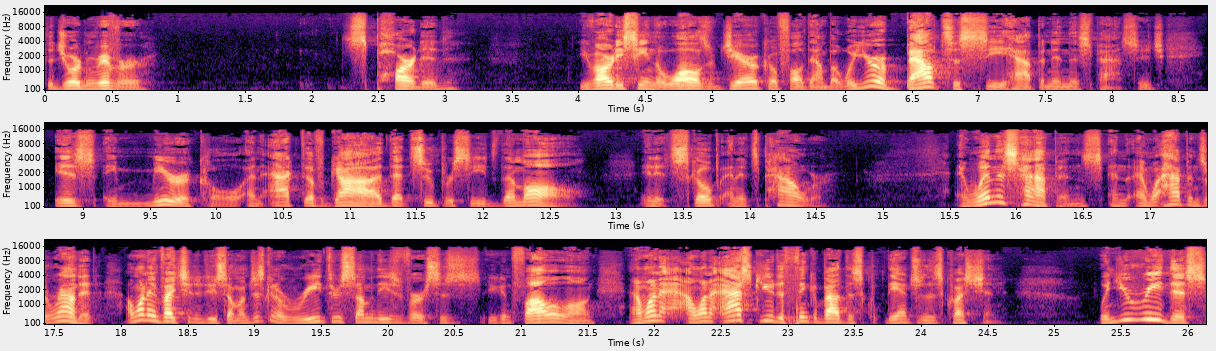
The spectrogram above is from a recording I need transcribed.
the Jordan River parted You've already seen the walls of Jericho fall down, but what you're about to see happen in this passage is a miracle, an act of God that supersedes them all in its scope and its power. And when this happens, and, and what happens around it, I want to invite you to do something. I'm just going to read through some of these verses. You can follow along. And I want to, I want to ask you to think about this, the answer to this question. When you read this,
